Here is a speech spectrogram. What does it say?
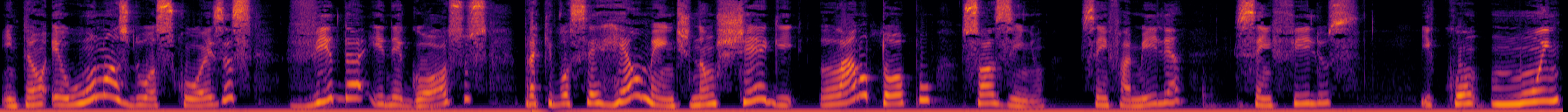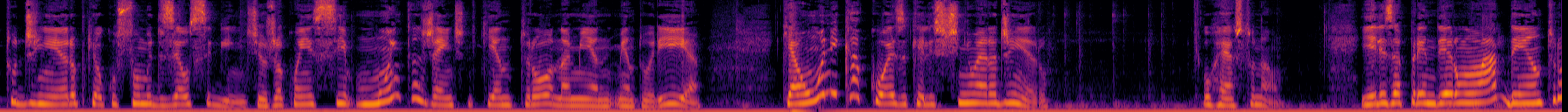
Então, eu uno as duas coisas, vida e negócios, para que você realmente não chegue lá no topo sozinho, sem família, sem filhos e com muito dinheiro, porque eu costumo dizer o seguinte: eu já conheci muita gente que entrou na minha mentoria que a única coisa que eles tinham era dinheiro, o resto não. E eles aprenderam lá dentro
